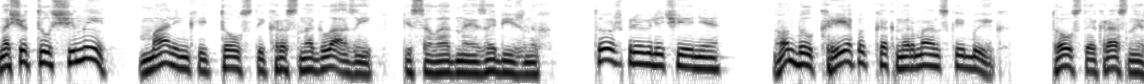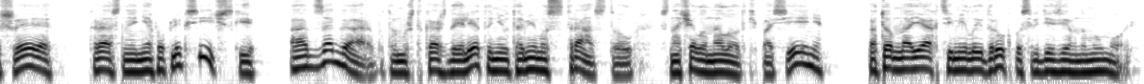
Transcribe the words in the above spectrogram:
Насчет толщины маленький, толстый, красноглазый, писала одна из обиженных. Тоже преувеличение. Но он был крепок, как нормандский бык. Толстая красная шея, красная не апоплексически, а от загара, потому что каждое лето неутомимо странствовал, сначала на лодке по сене, потом на яхте «Милый друг» по Средиземному морю.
